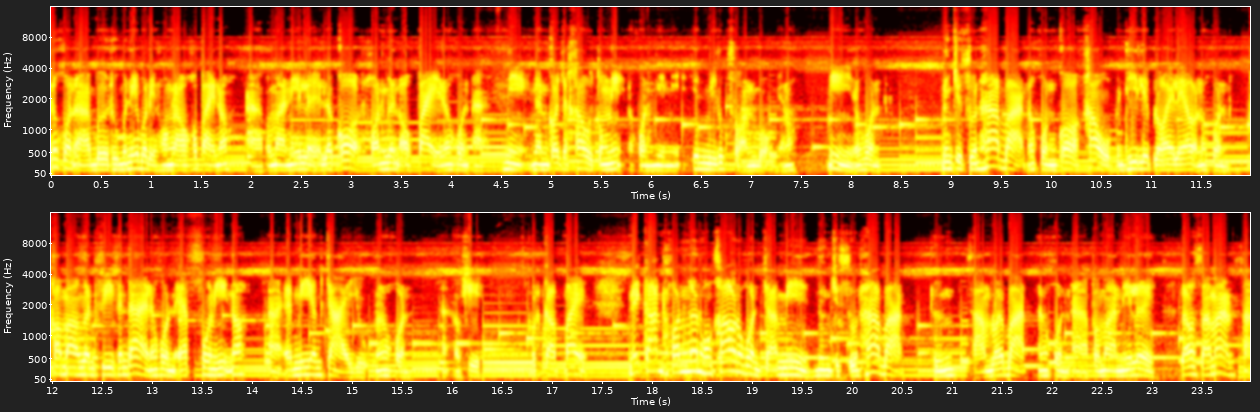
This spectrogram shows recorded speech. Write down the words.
ทุกคน อ่า เบอร์ทูมานี่บริของเราเข้าไปเนาะ อ่า ประมาณนี้เลย แล้วก็ถอนเงินออกไปนะทุกคน อ่านี่ เงินก็จะเข้าตรงนี้ทุกคน นี่นี่ที่มีลูกศรบอกอยู่เนาะ นี่นะทุกคน 1.05 บาทนะคนก็เข้าเป็นที่เรียบร้อยแล้วนะคนเข้ามาเงินฟรีกันได้นะคนแอปพวกนี้เนาะอ่าแอปนี้ยังจ่ายอยู่นะคนอ่าโอเคกดกลับไป ในการถอนเงินของเขานะคนจะมี 1.05 บาทถึง 300 บาทนะคนอ่าประมาณนี้เลย เราสามารถสะ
